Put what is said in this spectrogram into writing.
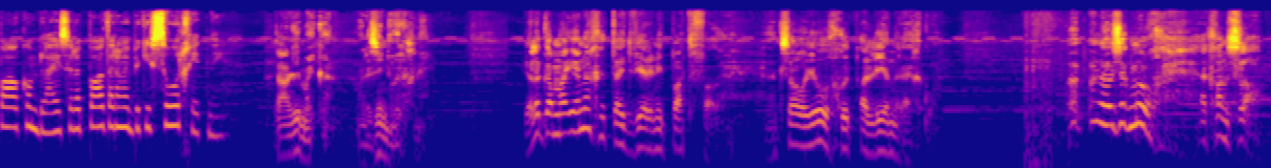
pa kom bly sodat pa darm 'n bietjie sorg het nie. Dankie my kind, maar dis nie nodig nie. Julle kan maar enige tyd weer in die pad val. Ek sal heel goed alleen regkom. Nou is ek moeg. Ek gaan slaap.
